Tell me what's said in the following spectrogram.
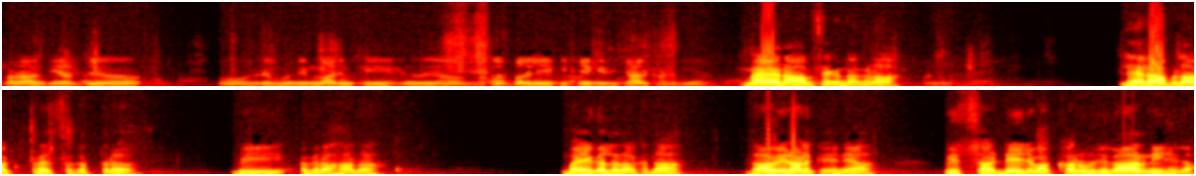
ਪ੍ਰਧਾਨ ਜੀ ਅੱਜ ਉਹ ਜਿਹੜੇ ਮੁੰਡੇ ਮੁਲਾਜ਼ਮ ਸੀ ਇਹਨਾਂ ਦੀਆਂ ਮਤਲਬ ਬਦਲੀਆਂ ਕੀਤੀਆਂ ਕਿਸੇ ਝਾਰਖੰਡ ਦੀਆਂ? ਮੈਂ ਰਾਮ ਸਿੰਘ ਨਗੜਾ ਲਹਿਰਾ ਬਲਾਕ ਪ੍ਰੈਸ ਸਕੱਤਰ ਵੀ ਅਗਰਾਹਾਂ ਦਾ। ਮੈਂ ਇਹ ਗੱਲ ਰੱਖਦਾ ਦਾਅਵੇ ਨਾਲ ਕਹਿੰਦੇ ਆ ਵੀ ਸਾਡੇ ਜਵਾਕਾਂ ਨੂੰ ਰੁਜ਼ਗਾਰ ਨਹੀਂ ਹੈਗਾ।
